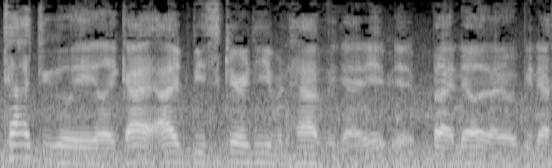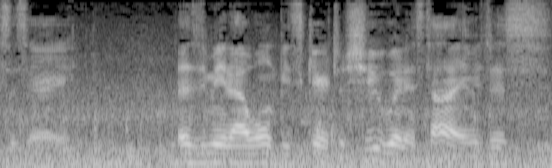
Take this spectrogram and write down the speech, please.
tactically, like I, would be scared to even have the gun, it, it, but I know that it would be necessary. Doesn't mean I won't be scared to shoot when it's time. It's just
